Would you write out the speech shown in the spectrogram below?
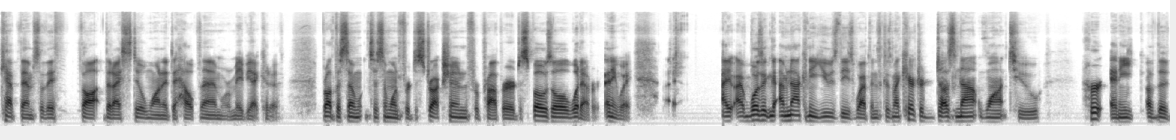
kept them so they thought that I still wanted to help them, or maybe I could have brought this to someone for destruction, for proper disposal, whatever. Anyway, I, I wasn't. I'm not going to use these weapons because my character does not want to hurt any of the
